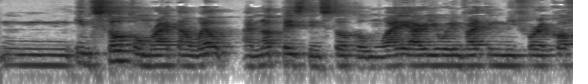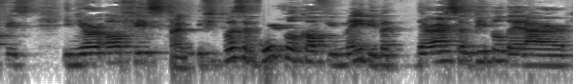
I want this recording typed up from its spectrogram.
mm, in Stockholm right now. Well, I'm not based in Stockholm. Why are you inviting me for a coffee in your office? Right. If it was a virtual coffee, maybe, but there are some people that are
